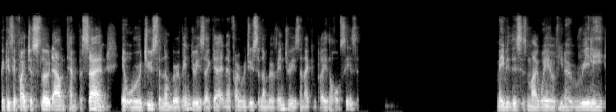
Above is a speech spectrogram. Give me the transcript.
because if i just slow down 10% it will reduce the number of injuries i get and if i reduce the number of injuries then i can play the whole season maybe this is my way of you know really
